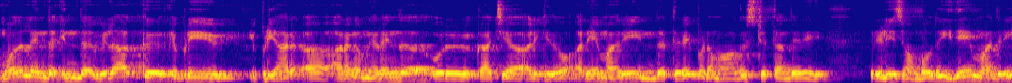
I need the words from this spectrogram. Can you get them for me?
முதல்ல இந்த இந்த விழாக்கு எப்படி இப்படி அர அரங்கம் நிறைந்த ஒரு காட்சியாக அளிக்குதோ அதே மாதிரி இந்த திரைப்படம் ஆகஸ்ட் எட்டாம் தேதி ரிலீஸ் ஆகும்போது இதே மாதிரி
